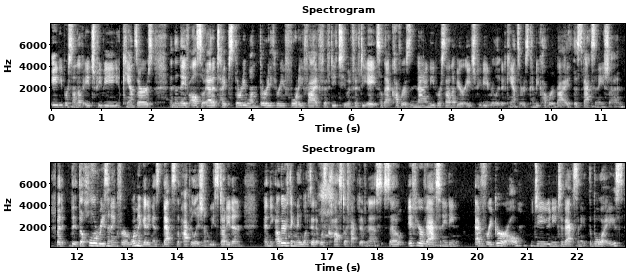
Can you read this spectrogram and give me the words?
80% of HPV cancers. And then they've also added types 31, 33, 45, 52, and 58. So that covers 90% of your HPV related cancers can be covered by this vaccination. But the, the whole reasoning for a woman getting is that's the population we studied in. And the other thing they looked at it was cost effectiveness. So if you're vaccinating every girl, do you need to vaccinate the boys?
